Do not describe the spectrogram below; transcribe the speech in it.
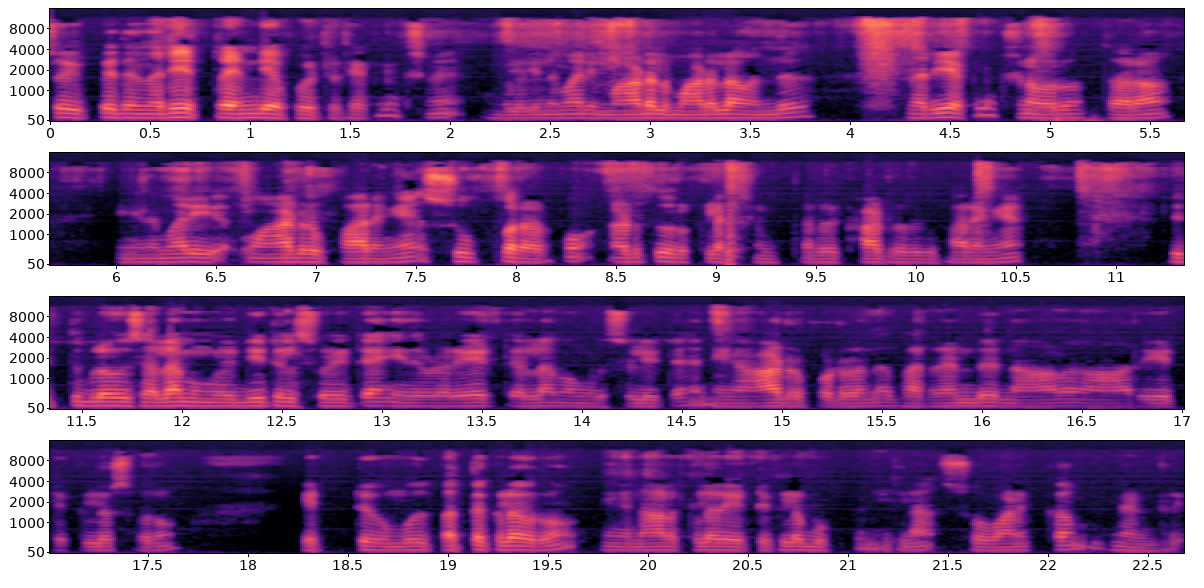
ஸோ இப்போ இது நிறைய ட்ரெண்டியாக போயிட்டுருக்க கலெக்ஷனு உங்களுக்கு இந்த மாதிரி மாடல் மாடலாக வந்து நிறைய கலெக்ஷன் வரும் தரோம். இந்த மாதிரி ஆர்டர் பாருங்கள் சூப்பராக இருக்கும். அடுத்து ஒரு கலெக்ஷன் தர காட்டுறதுக்கு பாருங்கள் வித் ப்ளவுஸ் எல்லாம் உங்களுக்கு டீட்டெயில்ஸ் சொல்லிட்டேன். இதோட ரேட் எல்லாம் உங்களுக்கு சொல்லிட்டேன். நீங்கள் ஆர்டர் போட்டு வந்தால் ரெண்டு நாலு ஆறு எட்டு கலர்ஸ் வரும். எட்டு ஒம்பது பத்து கலர் வரும். நீங்கள் நாலு கலர் எட்டு கலர் புக் பண்ணிக்கலாம். ஸோ வணக்கம். நன்றி.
